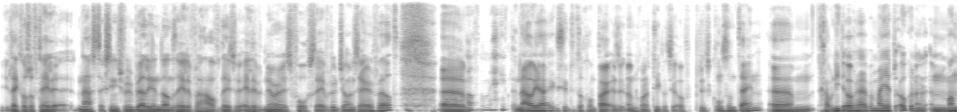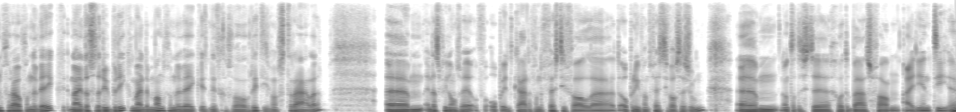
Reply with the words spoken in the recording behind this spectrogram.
Het lijkt alsof het hele, naast Extinction Rebellion, dan het hele verhaal van deze hele nummer is volgeschreven door Joan Zeyerveld. Um, nou ja, ik zit er toch een paar, er is ook nog een artikeltje over Prins Constantijn. Um, gaan we niet over hebben, maar je hebt ook een, een man-vrouw van de week. Nou, dat is de rubriek, maar de man van de week is in dit geval Ritty van Stralen. Um, en dat viel ons wel op in het kader van de festival, uh, de opening van het festivalseizoen. Um, want dat is de grote baas van IDT, hè?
